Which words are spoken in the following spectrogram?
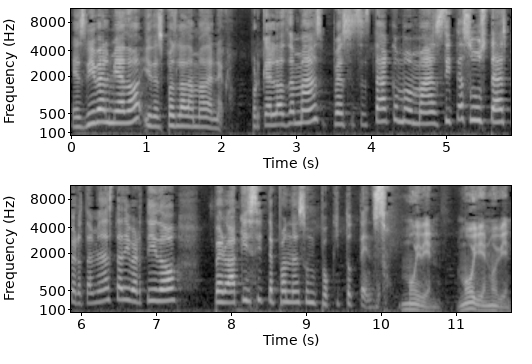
es Vive el miedo y después La Dama de Negro. Porque los demás, pues está como más, sí te asustas, pero también está divertido, pero aquí sí te pones un poquito tenso. Muy bien, muy bien, muy bien.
